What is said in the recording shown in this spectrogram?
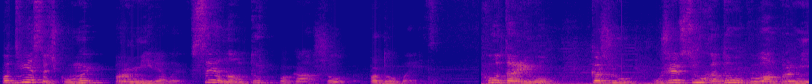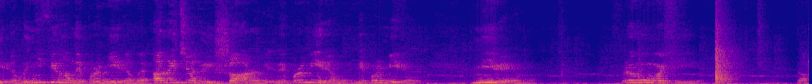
подвісочку ми проміряли. Все нам тут поки що подобається. Ход орел. Кажу, уже всю ходовку вам проміряли. Ніфіга не проміряли. А рычаги шарові не проміряли, не проміряли. Міряємо. В прямому ефірі. Так,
